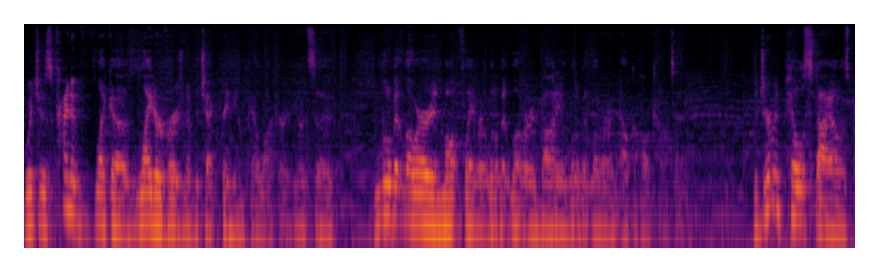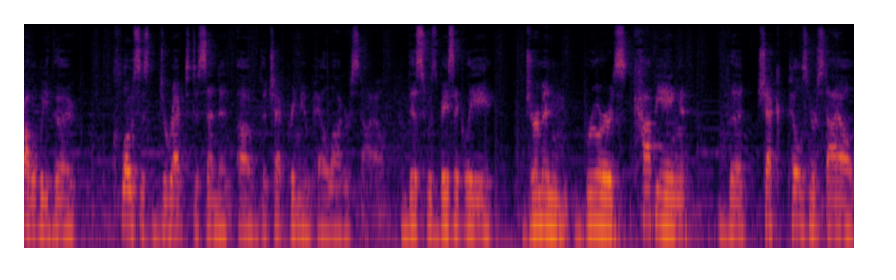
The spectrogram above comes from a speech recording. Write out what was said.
which is kind of like a lighter version of the Czech Premium Pale Lager. You know, it's a little bit lower in malt flavor, a little bit lower in body, a little bit lower in alcohol content. The German Pils style is probably the closest direct descendant of the Czech Premium Pale Lager style. This was basically German brewers copying the Czech Pilsner style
